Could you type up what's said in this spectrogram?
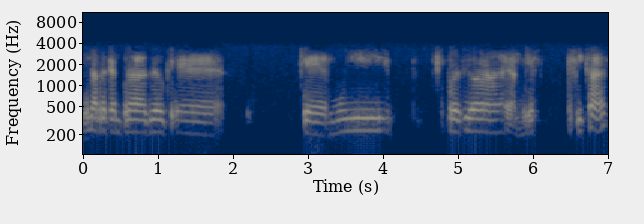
una pretemporada creo que que muy por decirlo eficaz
